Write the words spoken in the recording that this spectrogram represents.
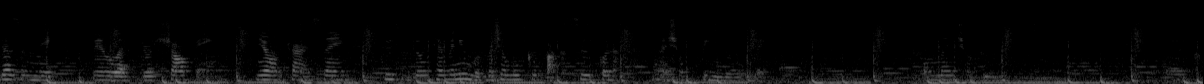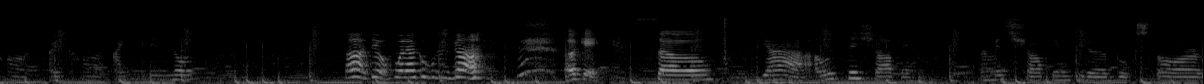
doesn't make feel like you're shopping. You know what I'm trying to say? Because you don't have any mood. Macam muka paksa kau nak, nak shopping tu. Like, online shopping. I can't. I can't. I cannot. Ah, tengok phone aku bergegar. okay, so yeah, I would say shopping. I miss shopping to the bookstore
